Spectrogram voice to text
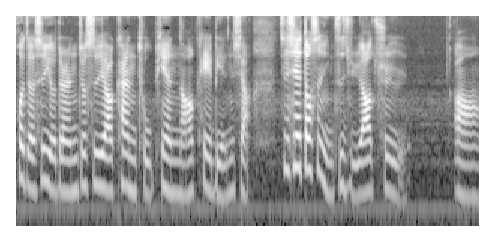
或者是有的人就是要看图片，然后可以联想。这些都是你自己要去嗯。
